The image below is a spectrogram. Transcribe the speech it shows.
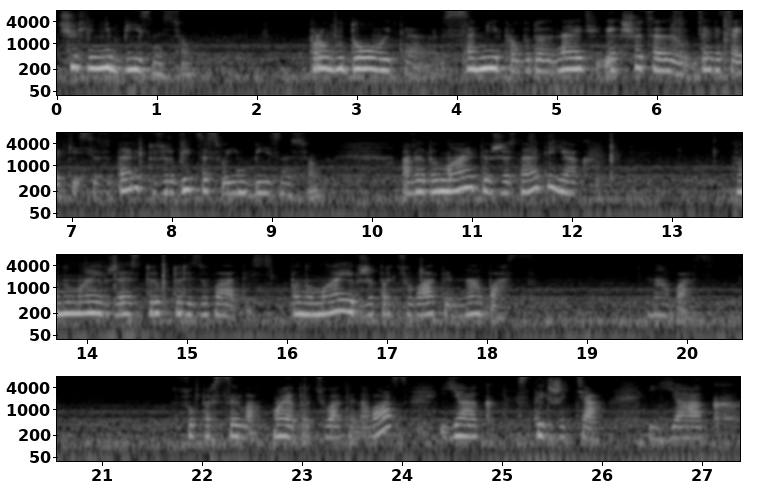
чуть ли не бізнесом. Пробудовуйте, самі пробудовуйте. Навіть якщо це дивиться якийсь езотерик, то зробіть це своїм бізнесом. Але ви маєте вже, знаєте як? Воно має вже структуризуватись, воно має вже працювати на вас. На вас. Суперсила має працювати на вас як стиль життя, як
